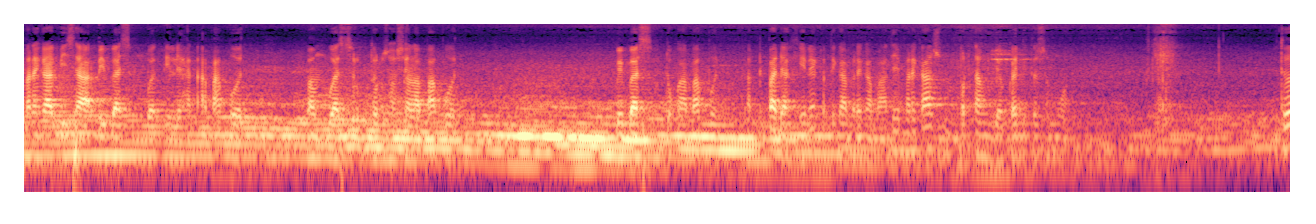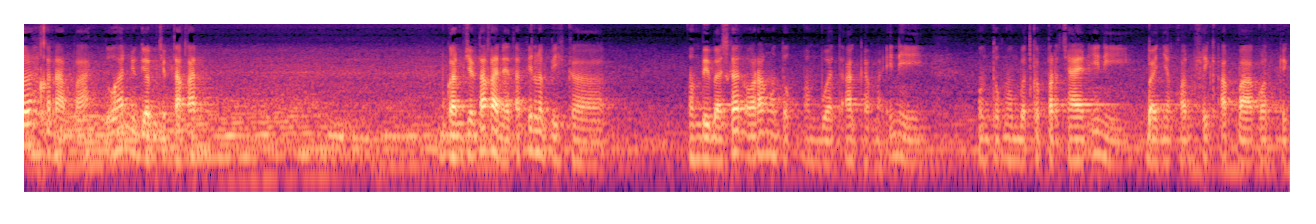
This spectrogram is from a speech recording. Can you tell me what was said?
Mereka bisa bebas membuat pilihan apa pun membuat struktur sosial apa pun bebas untuk apa pun. Tapi pada akhirnya ketika mereka mati mereka harus mempertanggungjawabkan itu semua. Itulah kenapa Tuhan juga menciptakan bukan menciptakan ya tapi lebih ke membebaskan orang untuk membuat agama ini untuk membuat kepercayaan ini. Banyak konflik apa konflik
